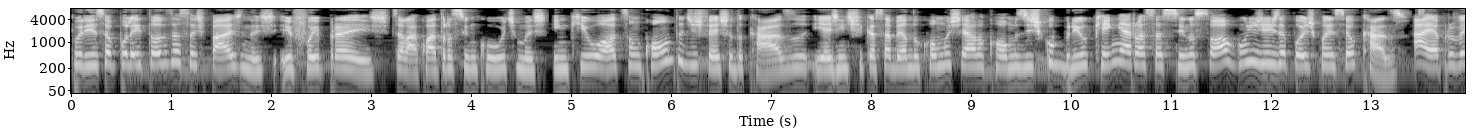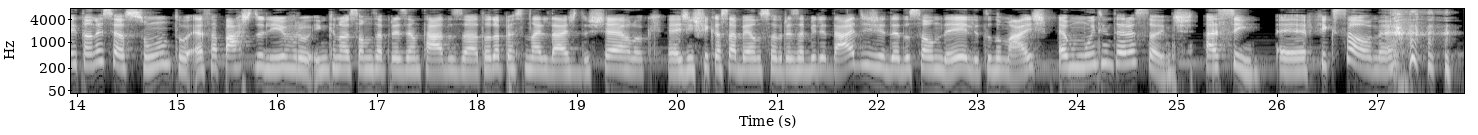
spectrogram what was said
Por isso eu pulei todas essas páginas e fui para as, sei lá, quatro ou cinco últimas em que o Watson conta o desfecho do caso e a gente fica sabendo como Sherlock Holmes descobriu quem era o assassino só alguns dias depois de conhecer o caso. Ah, e aproveitando esse assunto, essa parte do livro em que nós somos apresentados a toda a personalidade do Sherlock, é, a gente fica sabendo sobre as habilidades de dedução dele e tudo mais, é muito interessante. Assim, é ficção, né?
